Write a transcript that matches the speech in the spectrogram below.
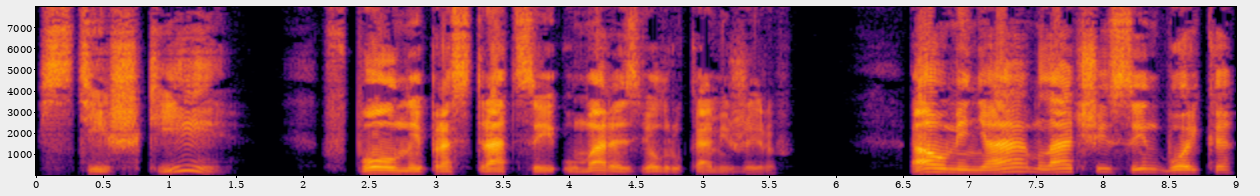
Стишки? В полной прострации ума развел руками Жиров. А у меня младший сын Борька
